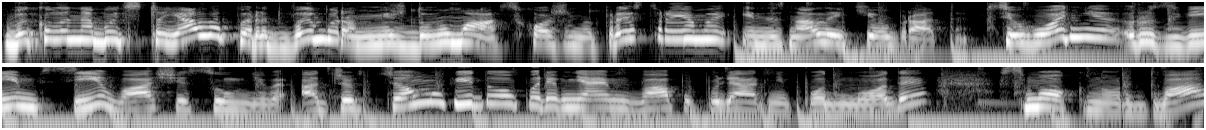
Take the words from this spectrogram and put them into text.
Ви коли-небудь стояли перед вибором між двома схожими пристроями і не знали, які обрати? Сьогодні розвіємо всі ваші сумніви, адже в цьому відео порівняємо два популярні подмоди Smok Nord 2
